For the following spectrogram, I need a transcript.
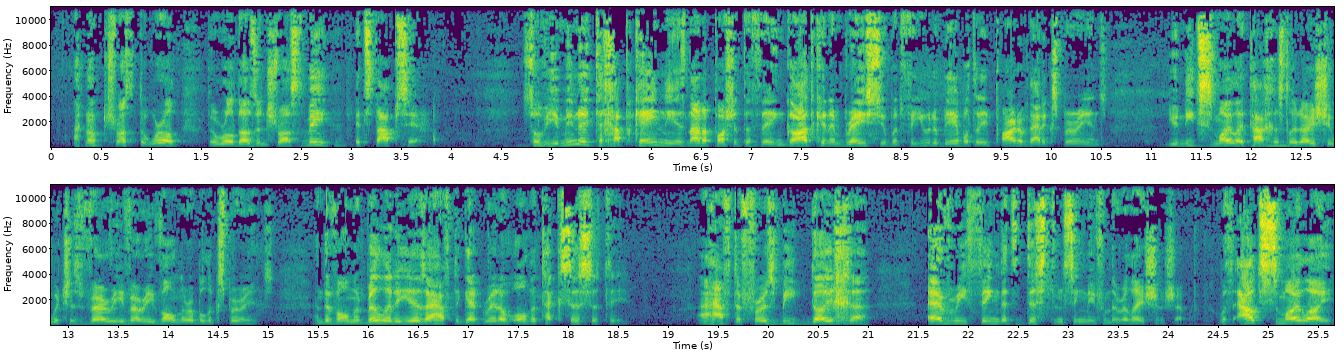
I don't trust the world. The world doesn't trust me. It stops here. So v'yiminoi techapkeni is not a pashut thing. God can embrace you, but for you to be able to be part of that experience, you need smoile tachas l'roshi, which is very, very vulnerable experience. And the vulnerability is I have to get rid of all the toxicity. I have to first be doicha, everything that's distancing me from the relationship. Without smoiloi,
